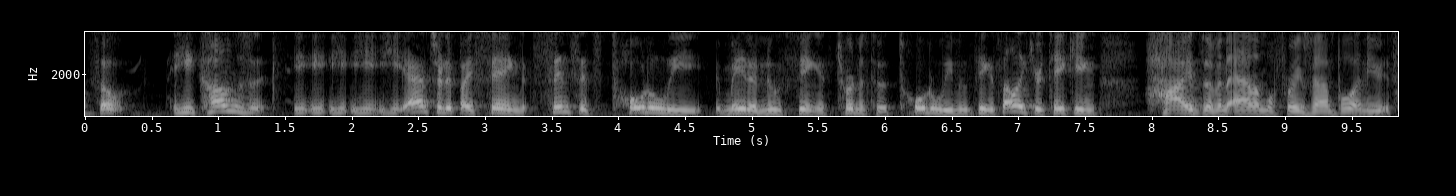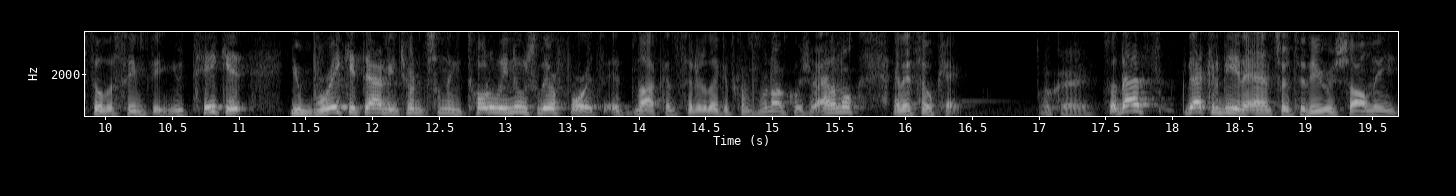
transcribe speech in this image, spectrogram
So he comes, he, he, he- he answered it by saying that since it's totally made a new thing, it's turned into a totally new thing. It's not like you're taking hides of an animal, for example, and you, it's still the same thing. You take it, you break it down, you turn it into something totally new. So therefore, it's, it's not considered like it's coming from a non-kosher animal, and it's okay. Okay. So that's that could be an answer to the Yerushalmi,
